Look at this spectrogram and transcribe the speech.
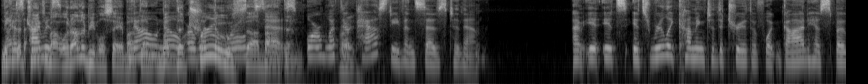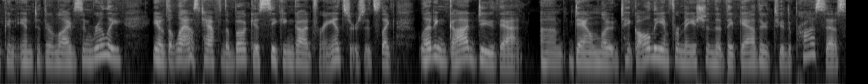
Not the Because truth I was- about what other people say about no, them, no, but the or truth the world about says, them. or what their Right. past even says to them. It, it's it's really coming to the truth of what God has spoken into their lives, and really, you know, the last half of the book is seeking God for answers. It's like letting God do that um, download, take all the information that they've gathered through the process,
